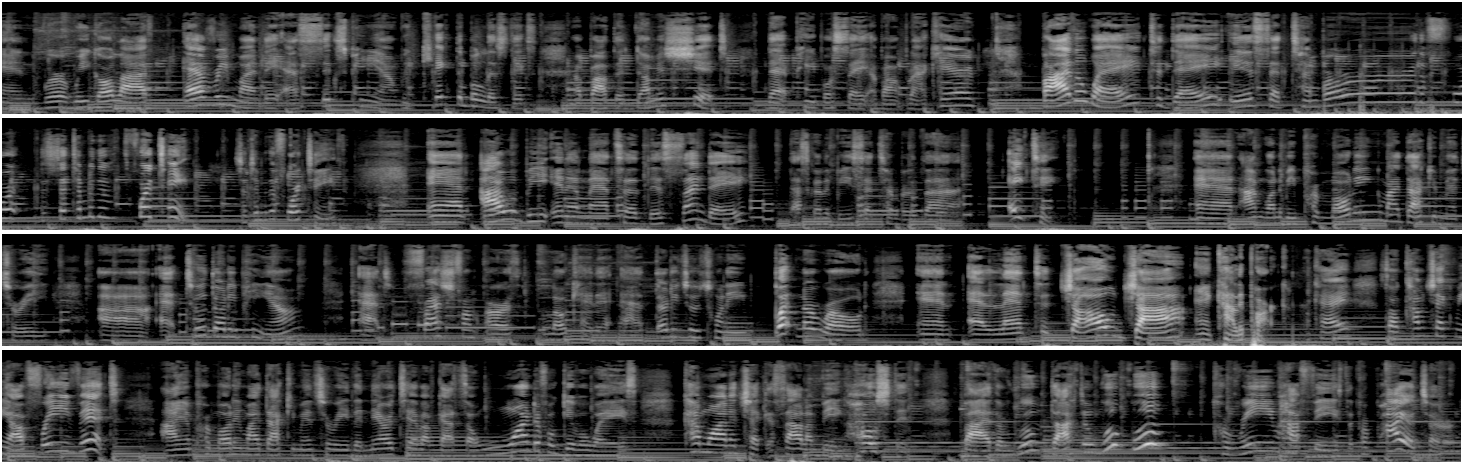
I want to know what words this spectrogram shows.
And where we go live every Monday at 6 p.m. We kick the ballistics about the dumbest shit that people say about black hair. By the way, today is September the 4th, September the 14th. September the 14th. And I will be in Atlanta this Sunday. That's going to be September the 18th. And I'm going to be promoting my documentary uh, at 2:30 p.m at Fresh from Earth, located at 3220 Butner Road in Atlanta, Georgia, and College Park. Okay, so come check me out. Free event. I am promoting my documentary, The Narrative. I've got some wonderful giveaways. Come on and check us out. I'm being hosted by the Root Doctor Whoop Whoop, Kareem Hafiz, the proprietor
